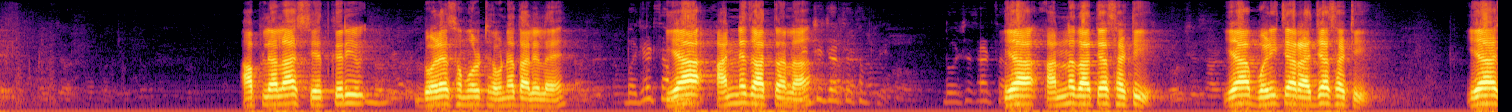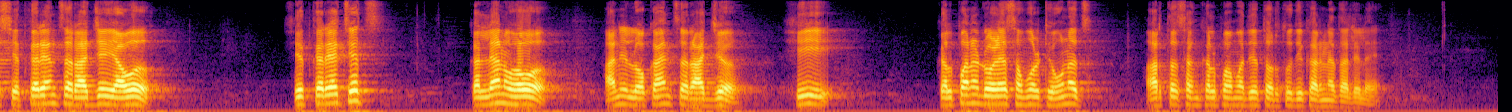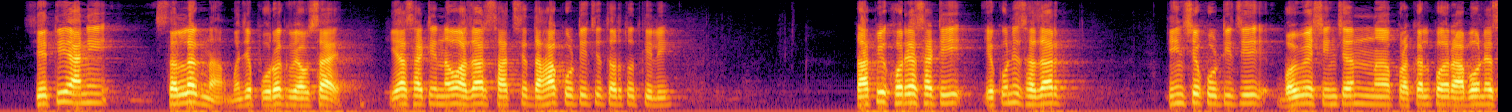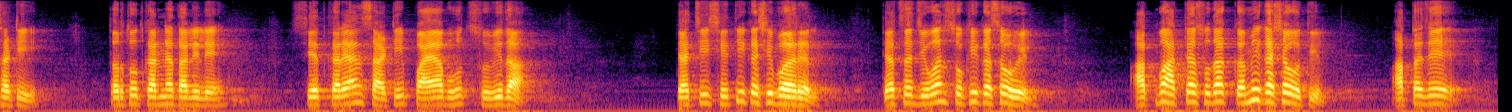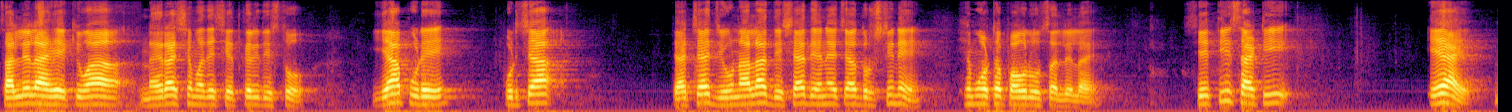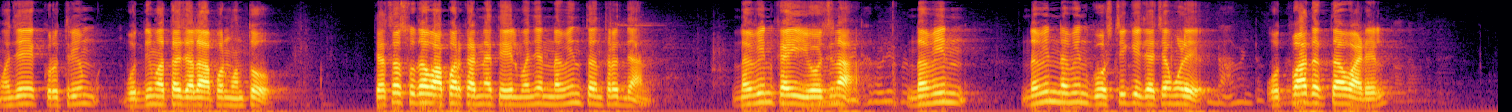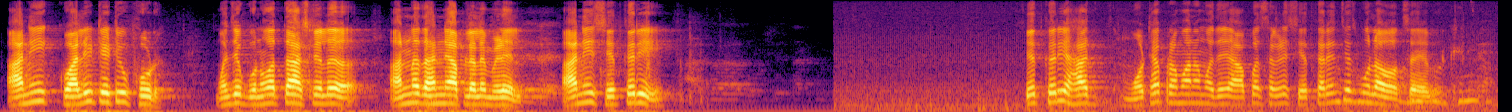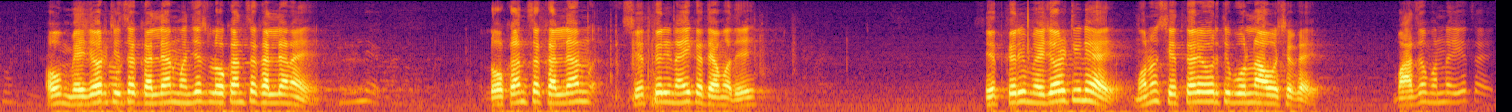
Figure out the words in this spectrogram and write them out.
आपल्याला शेतकरी डोळ्यासमोर ठेवण्यात आलेला आहे. या अन्नदात्याला या अन्नदात्यासाठी या बळीच्या राज्यासाठी या शेतकऱ्यांचं राज्य यावं शेतकऱ्याचेच कल्याण व्हावं आणि लोकांचं राज्य ही कल्पना डोळ्यासमोर ठेवूनच अर्थसंकल्पामध्ये तरतुदी करण्यात आलेल्या आहे. शेती आणि संलग्न म्हणजे पूरक व्यवसाय यासाठी नऊ हजार सातशे दहा कोटीची तरतूद केली. तापी खोऱ्यासाठी एकोणीस हजार तीनशे कोटीची भव्य सिंचन प्रकल्प राबवण्यासाठी तरतूद करण्यात आलेली आहे. शेतकऱ्यांसाठी पायाभूत सुविधा. त्याची शेती कशी बहरेल? त्याचं जीवन सुखी कसं होईल? आत्महत्यासुद्धा कमी कशा होतील? आता जे चाललेलं आहे किंवा नैराश्यामध्ये शेतकरी दिसतो यापुढे पुढच्या त्याच्या जीवनाला दिशा देण्याच्या दृष्टीने हे मोठं पाऊल उचललेलं आहे. शेतीसाठी ए आय म्हणजे कृत्रिम बुद्धिमत्ता ज्याला आपण म्हणतो त्याचा सुद्धा वापर करण्यात येईल. म्हणजे नवीन तंत्रज्ञान नवीन काही योजना नवीन नवीन नवीन गोष्टी की ज्याच्यामुळे उत्पादकता वाढेल आणि क्वालिटेटिव्ह फूड म्हणजे गुणवत्ता असलेलं अन्नधान्य आपल्याला मिळेल आणि शेतकरी शेतकरी हा मोठ्या प्रमाणामध्ये आपण सगळे शेतकऱ्यांचेच मुलं आहोत साहेब. अहो मेजॉरिटीचं कल्याण म्हणजेच लोकांचं कल्याण आहे. लोकांचं कल्याण शेतकरी नाही का त्यामध्ये? शेतकरी मेजॉरिटीने आहे. म्हणून शेतकऱ्यावरती बोलणं आवश्यक आहे. माझं म्हणणं हेच आहे.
